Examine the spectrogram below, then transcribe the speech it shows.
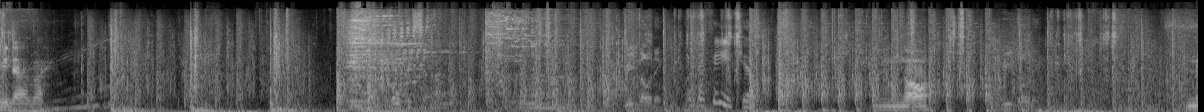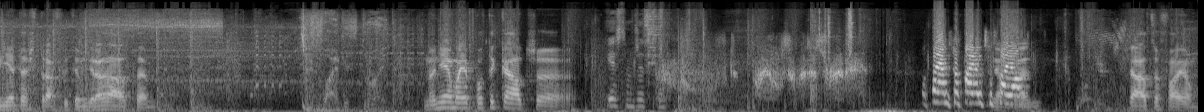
Chyba. Potrafili No. Mnie też trafił tym granatem. No nie, moje potykacze. Jestem dziecko. Cofają, cofają, cofają. Dobra. Ta, cofają.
